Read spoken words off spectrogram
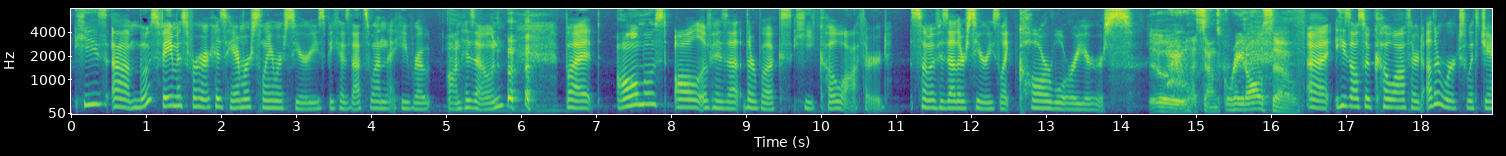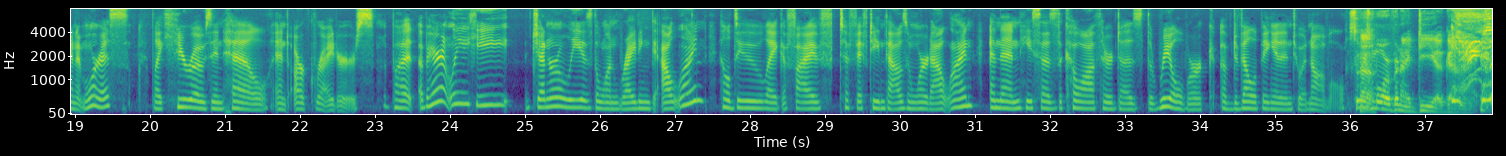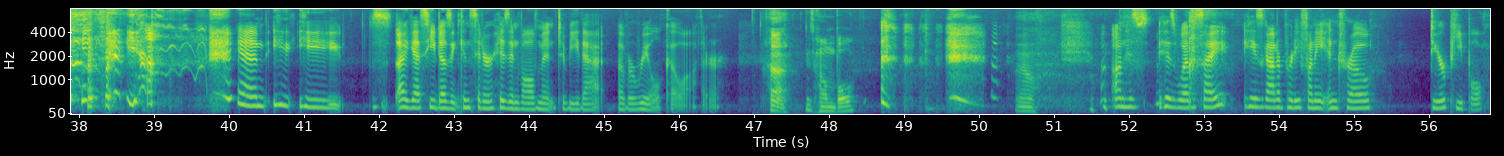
he's um, most famous for his Hammer Slammer series because that's one that he wrote on his own. but almost all of his other books he co-authored. Some of his other series like Car Warriors. Oh, that sounds great also. Uh, he's also co-authored other works with Janet Morris, like Heroes in Hell and Arc Riders. But apparently, he generally is the one writing the outline. He'll do like a five to 15,000 word outline. And then he says the co author does the real work of developing it into a novel. So he's more of an idea guy. yeah. And he, he, I guess he doesn't consider his involvement to be that of a real co author. Huh. he's humble. On his, his website, he's got a pretty funny intro. Dear people,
